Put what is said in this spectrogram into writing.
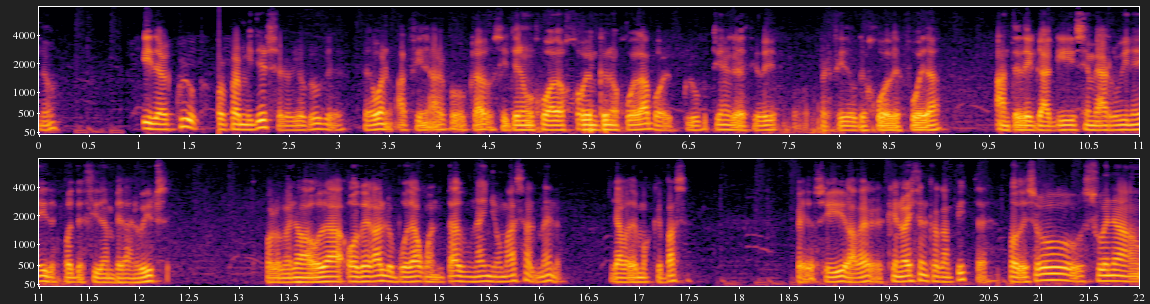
¿no? Y del club, por permitírselo, yo creo que... Pero bueno, al final, pues claro, si tiene un jugador joven que no juega, pues el club tiene que decir, oye, pues, prefiero que juegue fuera antes de que aquí se me arruine y después decida en de irse. Por lo menos ahora Odegaard lo puede aguantar un año más al menos. Ya veremos qué pasa. Pero sí, a ver, es que no hay centrocampistas. Por eso suena.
